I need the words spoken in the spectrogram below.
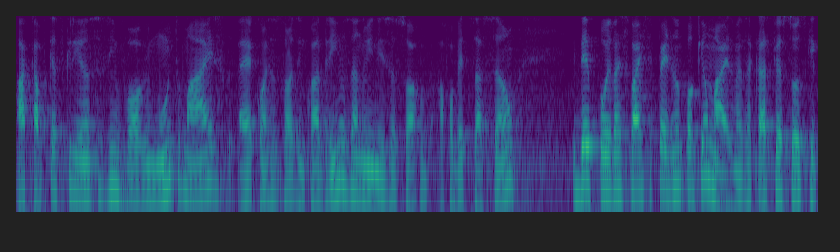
acaba que as crianças se envolvem muito mais é, com histórias em quadrinhos né, no início da sua alfabetização e depois vai, vai se perdendo um pouquinho mais. Mas aquelas pessoas que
